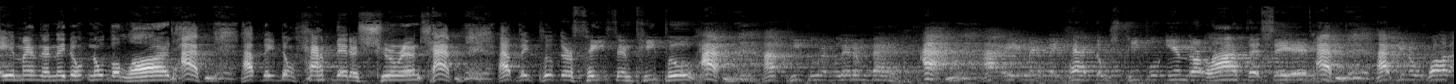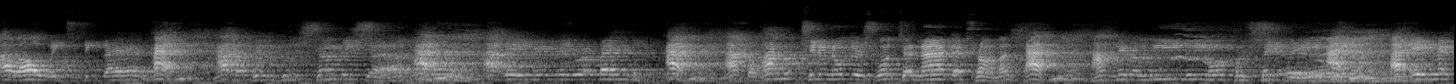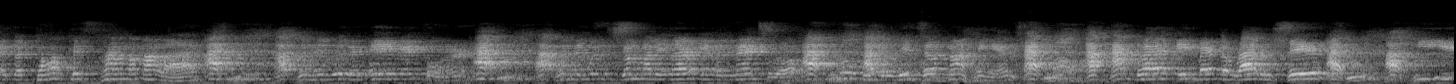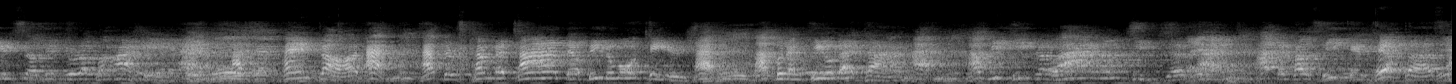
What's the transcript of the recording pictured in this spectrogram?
amen, and they don't know the Lord. they don't have that assurance. they put their faith in people. people have let them down. amen, they've had those people in their life that said, you know what, I'll always be there. but when good Sunday shove, amen, they were abandoned. But I want you to know there's one tonight that promised, I'll never leave thee nor forsake thee. Amen. At the darkest time of my life, when they were in amen corner, when they were somebody there in the natural, I will lift up my hands. I'm glad, amen, the writer said, He is a lifter up of my head. I said, thank God, there's coming a time there'll be no more tears. But until that time, I, we keep relying on Jesus. Because He can help us.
